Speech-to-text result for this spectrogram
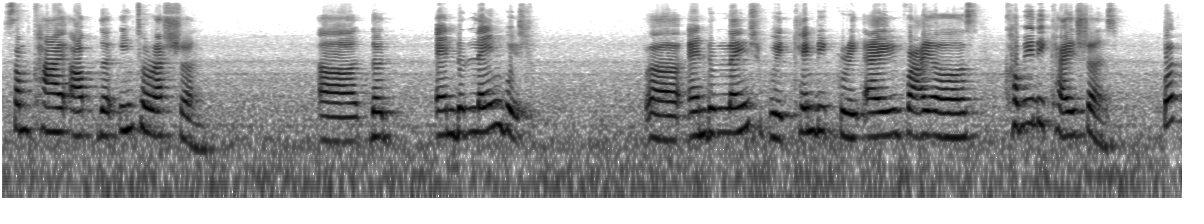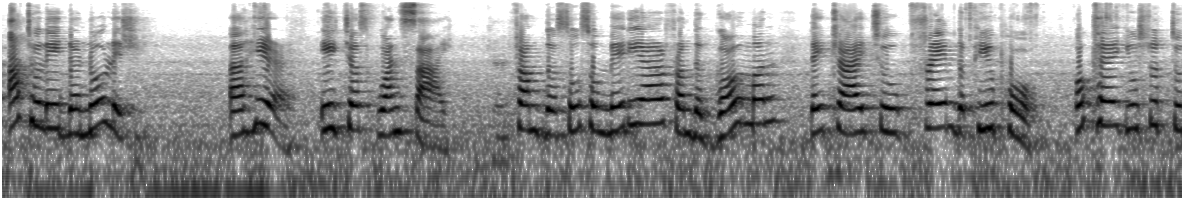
some kind of the interaction uh, the and the language uh, and the language can be created via communications. But actually the knowledge uh, here is just one side. From the social media from the government they try to frame the people. Okay you should to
